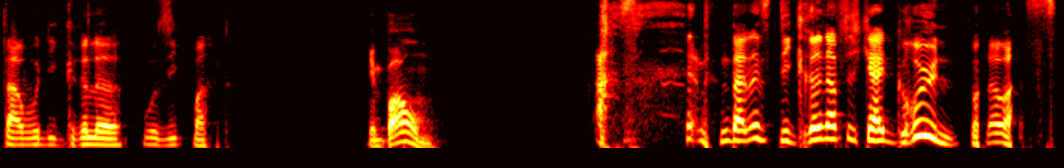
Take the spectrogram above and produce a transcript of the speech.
Da, wo die Grille Musik macht. Im Baum. Ach, dann ist die Grillenhaftigkeit grün, oder was?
